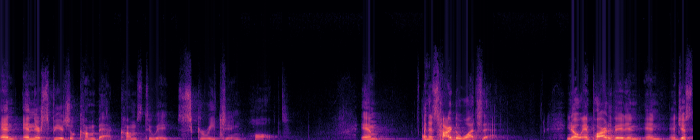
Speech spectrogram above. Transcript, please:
and and their spiritual comeback comes to a screeching halt. And and it's hard to watch that you know, and part of it, and, and, and just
